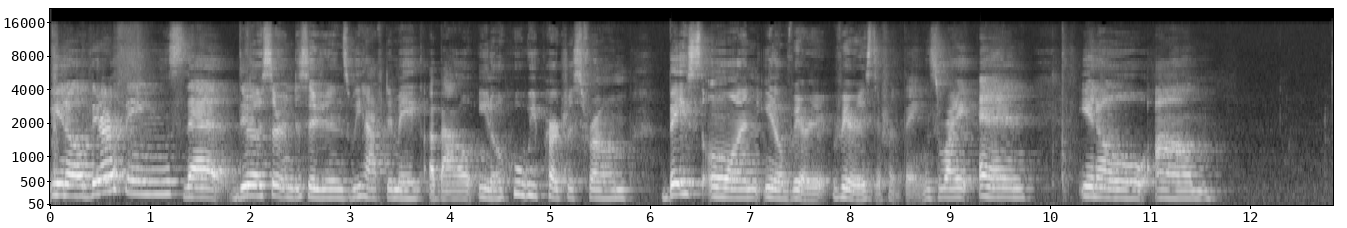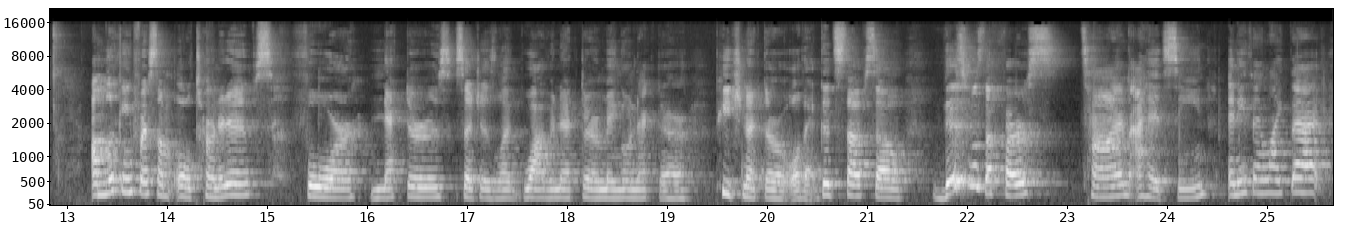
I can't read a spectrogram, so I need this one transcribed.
you know, there are things that there are certain decisions we have to make about, you know, who we purchase from based on, you know, very various different things, right? And, you know, um, I'm looking for some alternatives for nectars such as like guava nectar, mango nectar, peach nectar, all that good stuff. So this was the first time I had seen anything like that.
